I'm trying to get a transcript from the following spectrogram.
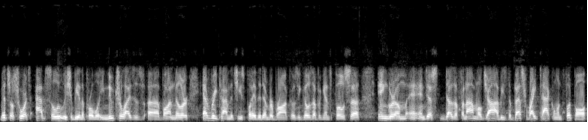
Mitchell Schwartz absolutely should be in the Pro Bowl. He neutralizes uh, Von Miller every time the Chiefs play the Denver Broncos. He goes up against Bosa, Ingram, and, and just does a phenomenal job. He's the best right tackle in football,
